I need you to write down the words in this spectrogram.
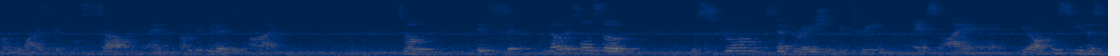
from the Y space for south, and over here is I. So it's, notice also the strong separation between S, I, and N. We often see this,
